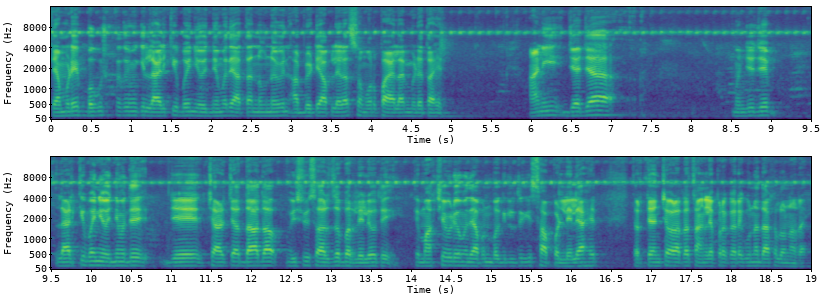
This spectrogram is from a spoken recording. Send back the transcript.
त्यामुळे बघू शकता तुम्ही की लाडकी बहीण योजनेमध्ये आता नवनवीन अपडेटी आपल्याला समोर पाहायला मिळत आहेत. आणि ज्या ज्या म्हणजे जे लाडकी बहीण योजनेमध्ये जे चार चार दहा दहा वीस वीस अर्ज भरलेले होते ते मागच्या व्हिडिओमध्ये आपण बघितलं होतं की सापडलेले आहेत. तर त्यांच्यावर आता चांगल्या प्रकारे गुन्हा दाखल होणार आहे.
